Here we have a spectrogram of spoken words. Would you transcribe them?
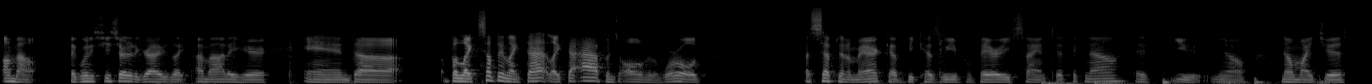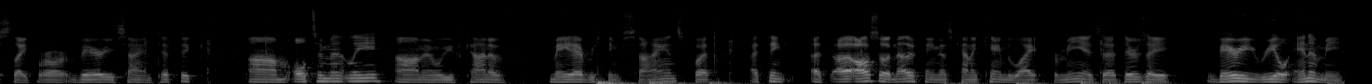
I'm out. Like when she started to growl, he's like, I'm out of here, and uh, but like something like that, like that happens all over the world, except in America because we're very scientific now. If you you know know my gist, like we're very scientific um, ultimately, um, and we've kind of made everything science. But I think uh, also another thing that's kind of came to light for me is that there's a very real enemy,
